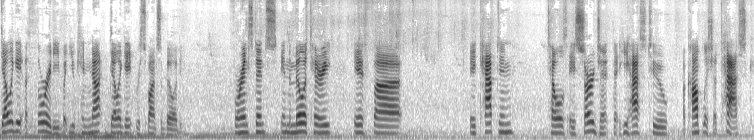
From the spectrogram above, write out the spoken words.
delegate authority, but you cannot delegate responsibility. For instance, in the military, if uh, a captain tells a sergeant that he has to accomplish a task,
